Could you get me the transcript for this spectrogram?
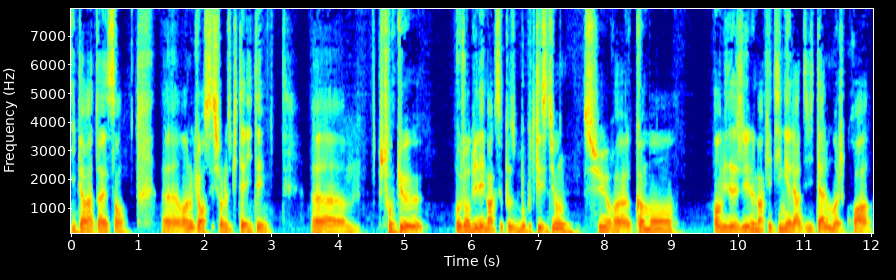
hyper intéressant. Euh, en l'occurrence, c'est sur l'hospitalité. Euh, je trouve que aujourd'hui, les marques se posent beaucoup de questions sur euh, comment envisager le marketing à l'ère digitale. Moi, je crois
